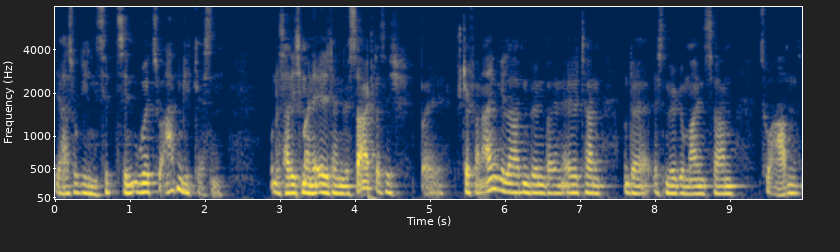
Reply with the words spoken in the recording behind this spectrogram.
ja so gegen 17 Uhr zu Abend gegessen. Und das hatte ich meinen Eltern gesagt, dass ich bei Stefan eingeladen bin, bei den Eltern und da essen wir gemeinsam zu Abend.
